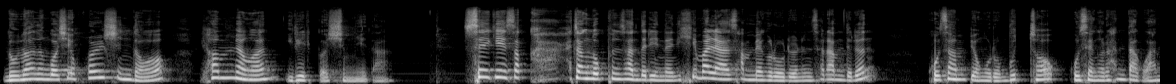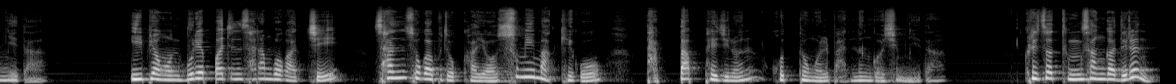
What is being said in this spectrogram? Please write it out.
논하는 것이 훨씬 더 현명한 일일 것입니다. 세계에서 가장 높은 산들이 있는 히말라야 산맥을 오르는 사람들은 고산병으로 무척 고생을 한다고 합니다. 이 병은 물에 빠진 사람과 같이 산소가 부족하여 숨이 막히고 답답해지는 고통을 받는 것입니다. 그래서 등산가들은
